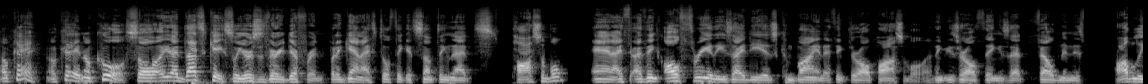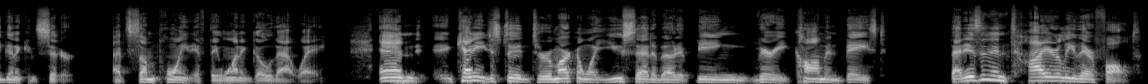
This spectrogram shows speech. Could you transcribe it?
Okay. Okay. No, cool. So uh, yeah, that's the case. So yours is very different, but again, I still think it's something that's possible. And I, th- I think all three of these ideas combined, I think they're all possible. I think these are all things that Feldman is probably going to consider at some point if they want to go that way. And uh, Kenny, just to, to remark on what you said about it being very common based, that isn't entirely their fault.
